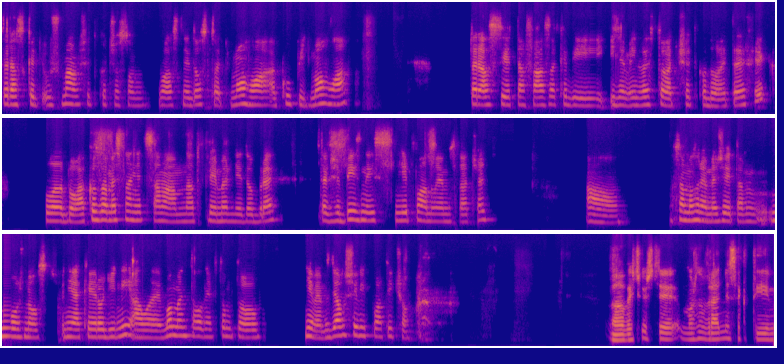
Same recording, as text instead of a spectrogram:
teraz, keď už mám všetko, čo som vlastne dostať mohla a kúpiť mohla, teraz je tá fáza, kedy idem investovať všetko do etf lebo ako zamestnanec sa mám nadpriemerne dobre, takže biznis neplánujem začať. A samozrejme, že je tam možnosť nejakej rodiny, ale momentálne v tomto, neviem, z ďalšej výplaty čo? Čo, ešte možno vráťme sa k tým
